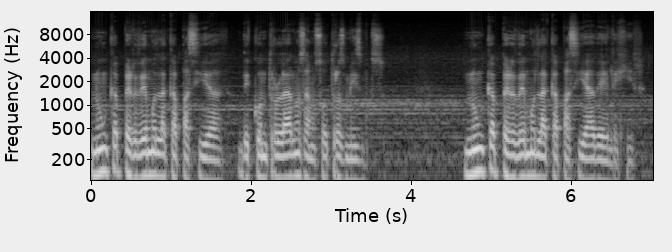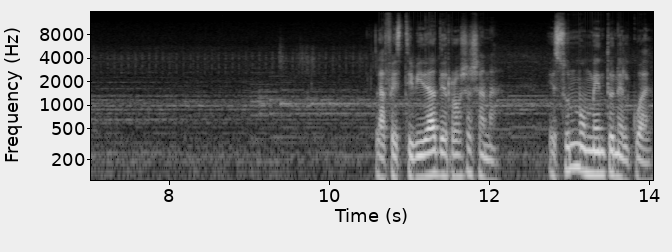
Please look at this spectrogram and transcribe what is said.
Nunca perdemos la capacidad de controlarnos a nosotros mismos. Nunca perdemos la capacidad de elegir. La festividad de Rosh Hashanah es un momento en el cual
